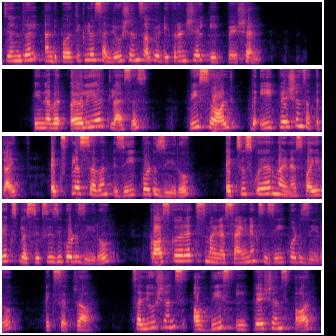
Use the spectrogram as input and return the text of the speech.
general and particular solutions of a differential equation. In our earlier classes, we solved the equations of the type x plus 7 is equal to 0, x square minus 5x plus 6 is equal to 0, cos square x minus sin x is equal to 0, etc. Solutions of these equations are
